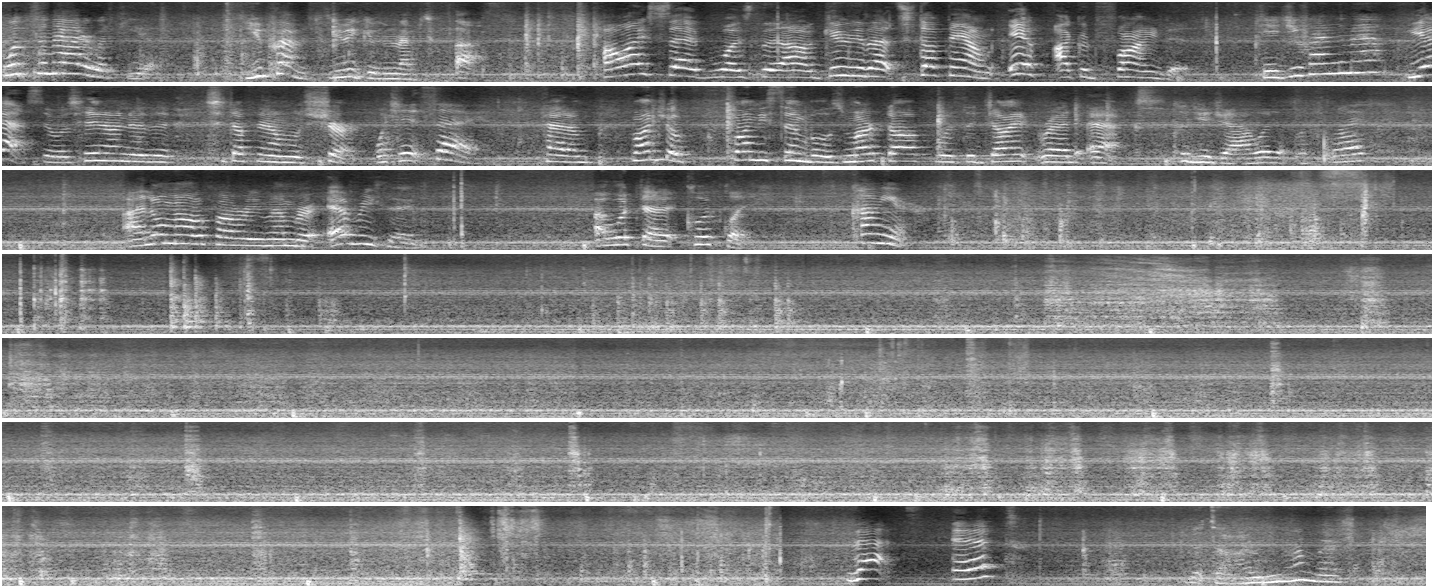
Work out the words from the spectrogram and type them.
What's the matter with you? You promised you would give them to us. All I said was that I'll give you that stuff animal if I could find it. Did you find the map? Yes, it was hidden under the stuff stuffed animal's shirt. What did it say? Had a bunch of funny symbols marked off with a giant red X. Could you draw what it looked like? I don't know if I'll remember everything. I looked at it quickly. Come here. That's it? That's all I remember.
